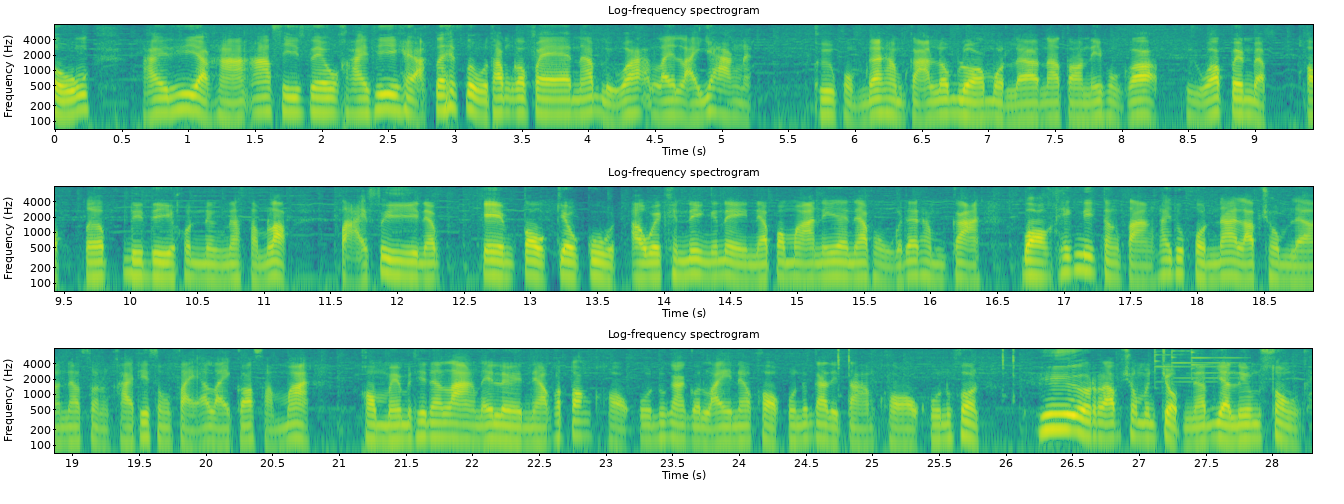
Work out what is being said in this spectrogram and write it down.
สูงๆใครที่อยากหา RC เซลใครที่อยากได้สูตรทำกาแฟนะครับหรือว่าหลาย ๆ อย่างเนี่ยคือผมได้ทำการรวบรวมหมดแล้วนะตอนนี้ผมก็ถือว่าเป็นแบบท็อปเซิร์ฟดีๆ คนหนึ่งนะสำหรับสายฟรีนะครับ เกมโตเกียวกูด Awakening นั่นเองนะประมาณนี้เลยนะผมก็ได้ทำการบอกเทคนิคต่างๆ ให้ทุกคนได้รับชมแล้วนะส่วนใครที่สงสัยอะไรก็สามารถคอมเมนต์มาที่ด้านล่างได้เลยนะก็ต้องขอบคุณทุกการกดไลค์นะขอบคุณทุกการติดตามขอบคุณทุกคนที่รับชมมันจบนะครับอย่าลืมส่งแค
